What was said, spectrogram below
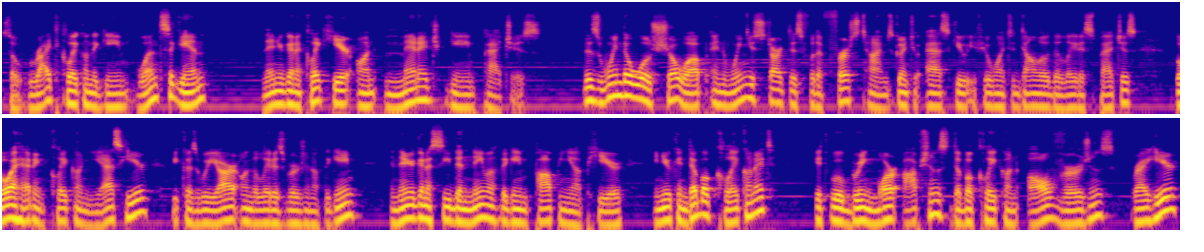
So right click on the game once again, then you're going to click here on manage game patches. This window will show up and when you start this for the first time, it's going to ask you if you want to download the latest patches. Go ahead and click on yes here because we are on the latest version of the game. And then you're going to see the name of the game popping up here and you can double click on it. It will bring more options, double click on all versions right here.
